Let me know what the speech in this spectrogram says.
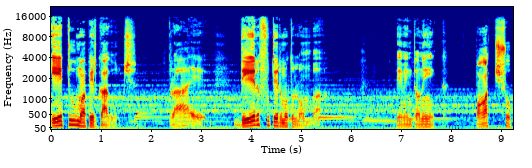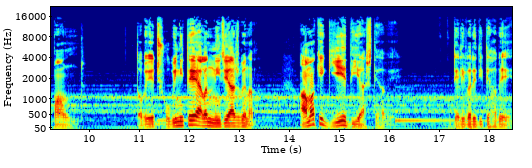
এ টু মাপের কাগজ। প্রায় দেড় ফুটের মতো লম্বা। পেমেন্ট অনেক, পাঁচশো পাউন্ড। তবে ছবি নিতে অ্যালান নিজে আসবে না। আমাকে গিয়ে দিয়ে আসতে হবে। ডেলিভারি দিতে হবে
